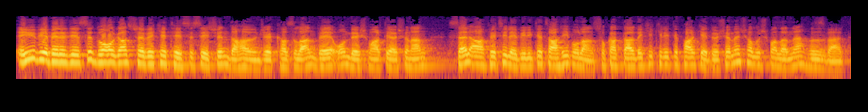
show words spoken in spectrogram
Eyüpiye Belediyesi doğalgaz şebeke tesisi için daha önce kazılan ve 15 Mart'ta yaşanan sel afetiyle birlikte tahrip olan sokaklardaki kilitli parke döşeme çalışmalarına hız verdi.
